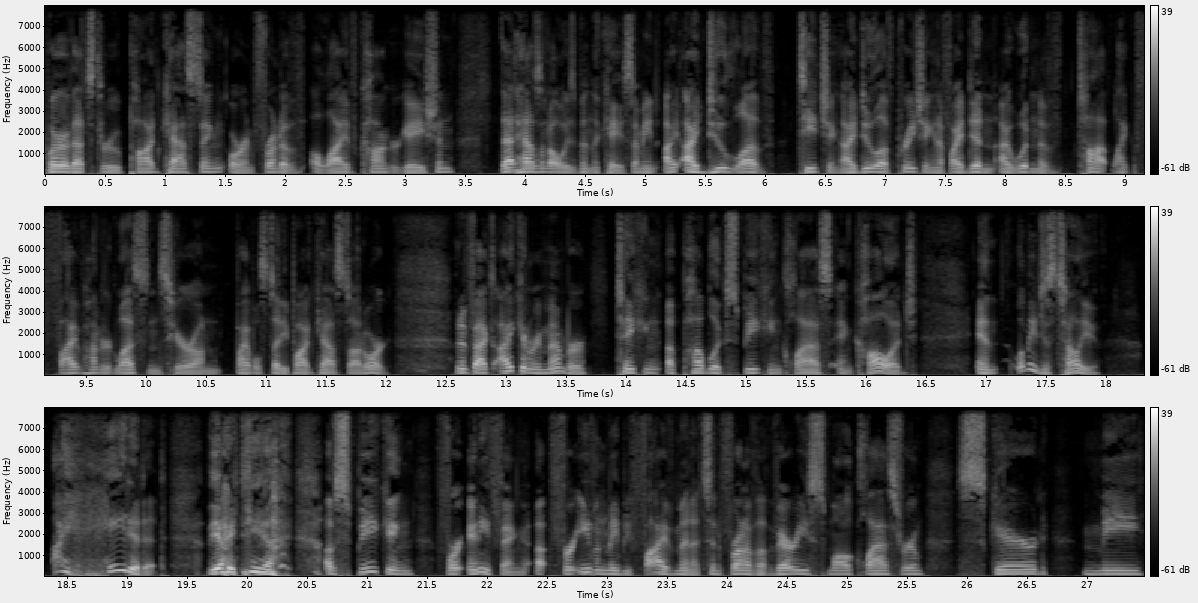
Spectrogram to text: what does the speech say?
whether that's through podcasting or in front of a live congregation, that hasn't always been the case. I mean, I, I do love teaching. I do love preaching, and if I didn't, I wouldn't have taught like 500 lessons here on BibleStudyPodcast.org. But in fact, I can remember taking a public speaking class in college, and let me just tell you, I hated it. The idea of speaking for anything, uh, for even maybe five minutes in front of a very small classroom, scared me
